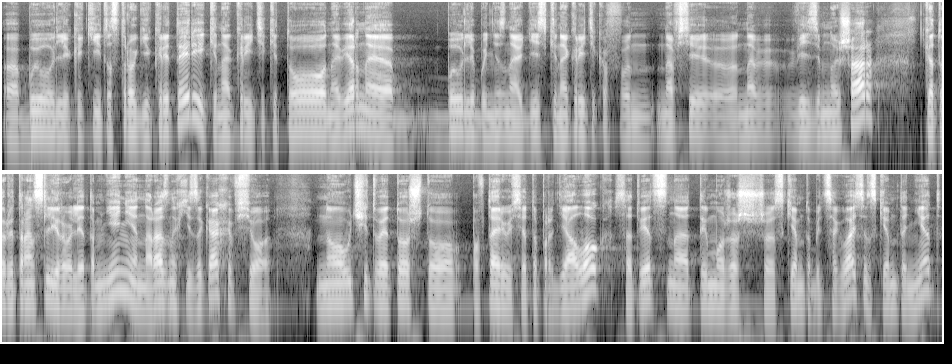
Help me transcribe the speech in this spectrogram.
э, были какие-то строгие критерии кинокритики, то, наверное, были бы, не знаю, 10 кинокритиков на, все, э, на весь земной шар, которые транслировали это мнение на разных языках, и все. Но учитывая то, что, повторюсь, это про диалог, соответственно, ты можешь с кем-то быть согласен, с кем-то нет,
